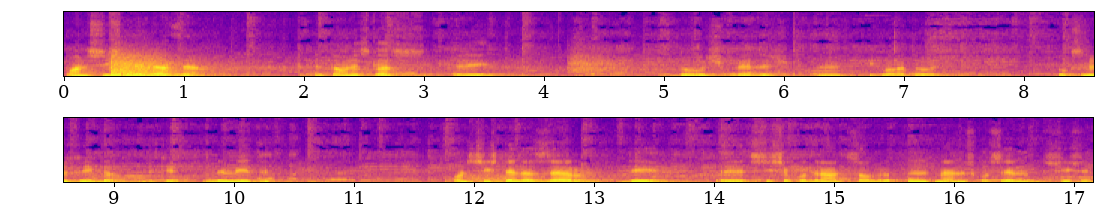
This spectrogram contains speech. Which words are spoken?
quando x tende a zero. Então, nesse caso, terei 2 vezes 1 igual a 2. O que significa de que limite quando x tende a zero de é, x quadrado sobre 1 menos cosseno de x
